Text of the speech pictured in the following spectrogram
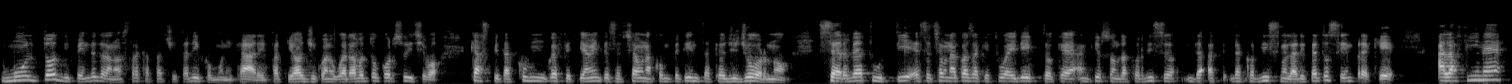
molto dipende dalla nostra capacità di comunicare. Infatti oggi quando guardavo il tuo corso dicevo, caspita, comunque effettivamente se c'è una competenza che oggigiorno serve a tutti e se c'è una cosa che tu hai detto, che anch'io sono d'accordissimo, d'accordissimo e la ripeto sempre, è che alla fine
